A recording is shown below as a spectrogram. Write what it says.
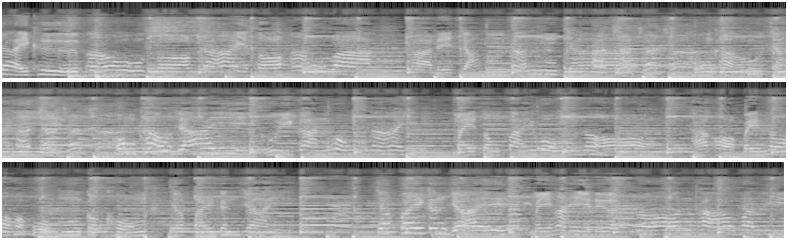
ได้คืบเอาสอกได้สอกเอาว่า ถ้าได้จำนั้นจะคงเข้าใจ คงเข้าใจ คุยกันวงใน ไม่ต้องไปวงนอก ถ้าออกไปนอกวงก็คงจะไปกันใหญ่ จะไปกันใหญ่ ไม่ให้เดือดร้อนเท้ามาลี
